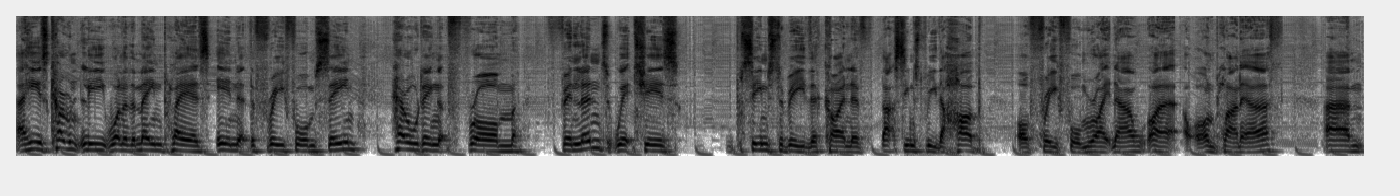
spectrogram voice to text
Uh, he is currently one of the main players in the freeform scene, heralding from Finland, which is seems to be the kind of that seems to be the hub of freeform right now uh, on planet Earth. Um,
